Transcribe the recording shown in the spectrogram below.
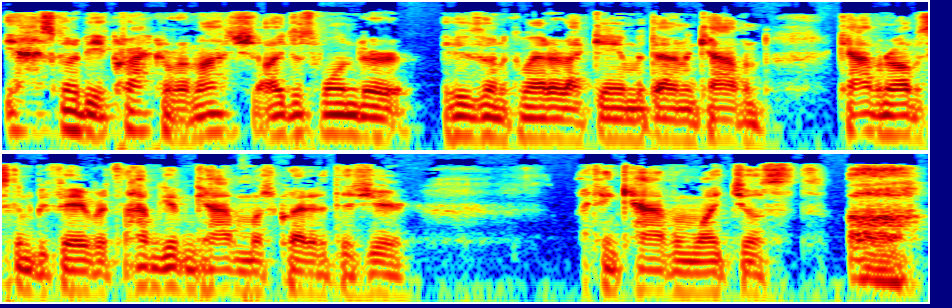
Yeah, it's going to be a cracker of a match. I just wonder who's going to come out of that game with Down and Cavan. Cavan are obviously going to be favourites. I haven't given Cavan much credit this year. I think Cavan might just. Oh,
